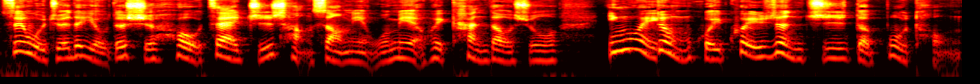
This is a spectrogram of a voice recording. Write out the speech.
所以我觉得有的时候在职场上面，我们也会看到说，因为对我们回馈认知的不同，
